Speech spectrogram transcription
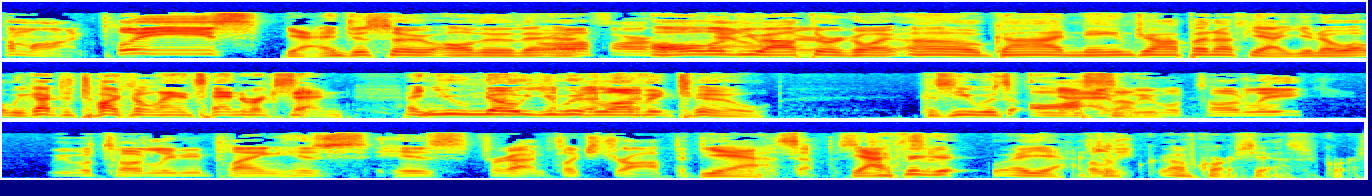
Come on, please. Yeah, and just so although that all whole of you out there are going, oh God, name drop enough. Yeah, you know what? We got to talk to Lance Henriksen, and you know you would love it too, because he was Yeah, awesome. and we will totally, we will totally be playing his his Forgotten Flix drop at the yeah, end of this episode. yeah. I so- well, yeah, of, of course, yes, of course.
